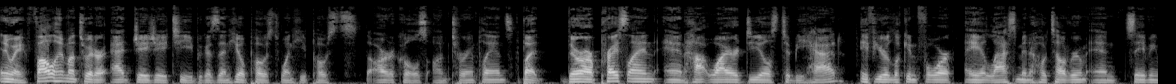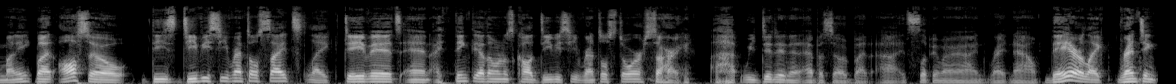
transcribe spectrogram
Anyway, follow him on Twitter at JJT because then he'll post when he posts the articles on touring plans. But there are Priceline and Hotwire deals to be had if you're looking for a last minute hotel room and saving money. But also these DVC rental sites like David's and I think the other one was called DVC Rental Store. Sorry. Uh, we did it in an episode, but uh, it's slipping my mind right now. They are like renting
